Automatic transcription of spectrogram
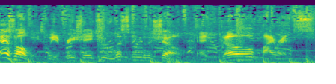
As always, we appreciate you listening to the show, and go Pirates!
